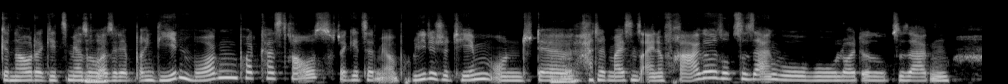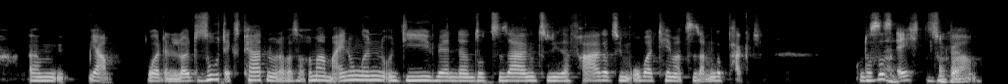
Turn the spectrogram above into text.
Genau, da geht's mehr so, mhm. also der bringt jeden Morgen einen Podcast raus. Da geht's halt mehr um politische Themen und der mhm. hat halt meistens eine Frage sozusagen, wo, wo Leute sozusagen, ähm, ja, wo er dann Leute sucht, Experten oder was auch immer, Meinungen und die werden dann sozusagen zu dieser Frage, zu dem Oberthema zusammengepackt. Und das ist ah, echt super. Okay.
